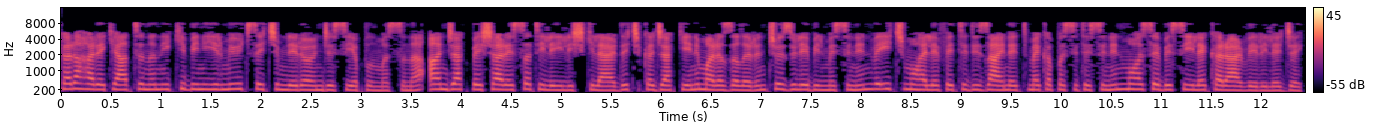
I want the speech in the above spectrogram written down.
Kara harekatının 2023 seçimleri öncesi yapılmasına, ancak Beşar Esad ile ilişkilerde çıkacak yeni marazaların çözülebilmesinin ve iç muhalefeti dizayn etme kapasitesinin muhasebesiyle karar verilecek.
